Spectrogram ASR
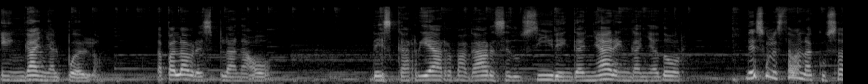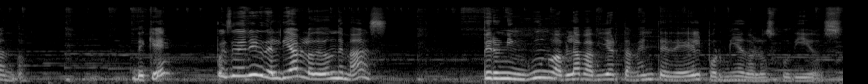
engaña al pueblo. La palabra es plana o descarriar, vagar, seducir, engañar, engañador. De eso le estaban acusando. ¿De qué? Pues de venir del diablo, ¿de dónde más? Pero ninguno hablaba abiertamente de él por miedo a los judíos.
